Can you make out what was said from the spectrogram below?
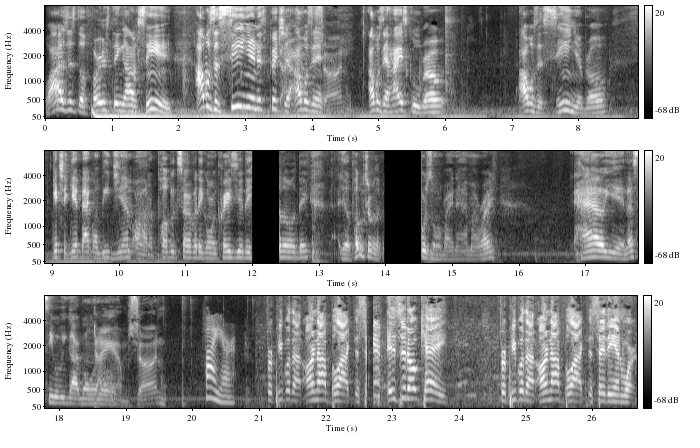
Why is this the first thing I'm seeing? I was a senior in this picture. I was in I was in high school, bro. I was a senior, bro. Get your get back on BGM. Oh, the public server, they going crazy. They all day. Yeah, the public server like a war zone right now. Am I right? Hell yeah. Let's see what we got going Damn, on. son. Fire. for people that are not black to say, is it okay for people that are not black to say the N word?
